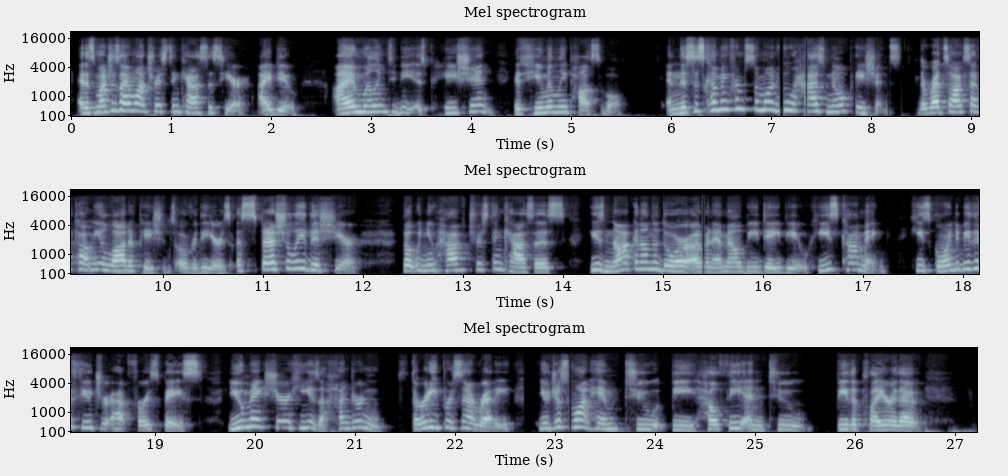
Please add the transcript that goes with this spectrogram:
And as much as I want Triston Casas here, I do. I am willing to be as patient as humanly possible. And this is coming from someone who has no patience. The Red Sox have taught me a lot of patience over the years, especially this year. But when you have Triston Casas, he's knocking on the door of an MLB debut. He's coming. He's going to be the future at first base. You make sure he is 130% ready. You just want him to be healthy and to be the player that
